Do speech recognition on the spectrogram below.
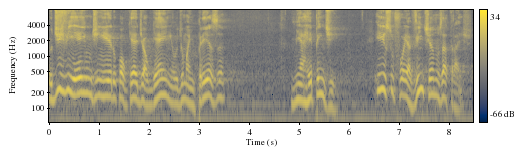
eu desviei um dinheiro qualquer de alguém ou de uma empresa, me arrependi. Isso foi há 20 anos atrás.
